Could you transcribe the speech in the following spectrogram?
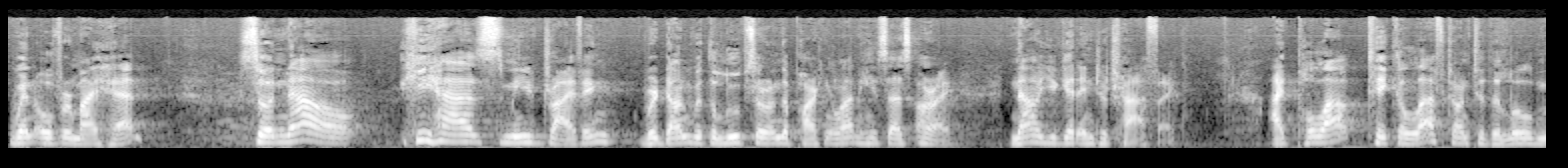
went over my head. So now he has me driving. We're done with the loops around the parking lot, and he says, All right, now you get into traffic. I pull out, take a left onto the little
